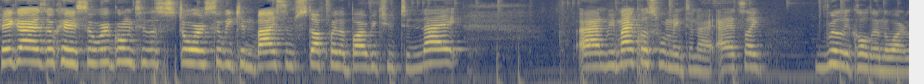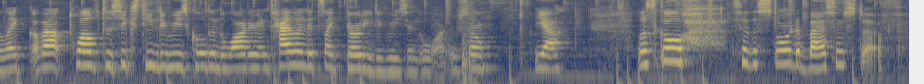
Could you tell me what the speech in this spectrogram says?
Hey guys, okay, so we're going to the store so we can buy some stuff for the barbecue tonight. And we might go swimming tonight. And it's like really cold in the water, like about 12 to 16 degrees cold in the water. In Thailand, it's like 30 degrees in the water. So, yeah. Let's go to the store to buy some stuff.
